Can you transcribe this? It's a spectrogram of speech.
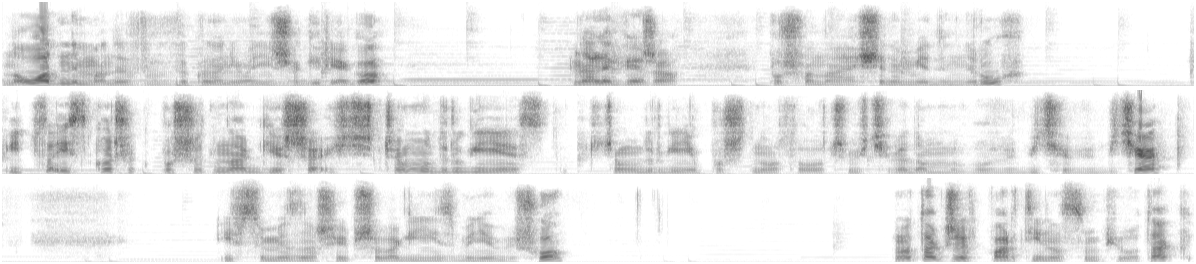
No ładny manewr w wykonaniu Anisza Giriego, no ale wieża poszła na E7 jedyny ruch. I tutaj skoczek poszedł na G6. Czemu drugi nie, czemu drugi nie poszedł? No to oczywiście wiadomo, bo wybicie, wybicie. I w sumie z naszej przewagi nic by nie wyszło. No także w partii nastąpiło tak.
